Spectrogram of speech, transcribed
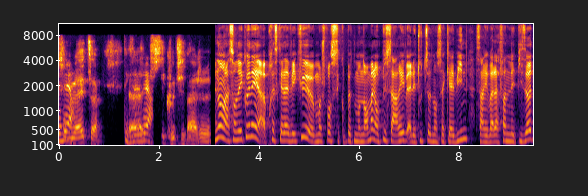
sont muettes. T'exagères. Euh, écoute, je sais pas. Je... Non, sans déconner. Après ce qu'elle a vécu, euh, moi je pense que c'est complètement normal. En plus, ça arrive, elle est toute seule dans sa cabine. Ça arrive à la fin de l'épisode.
